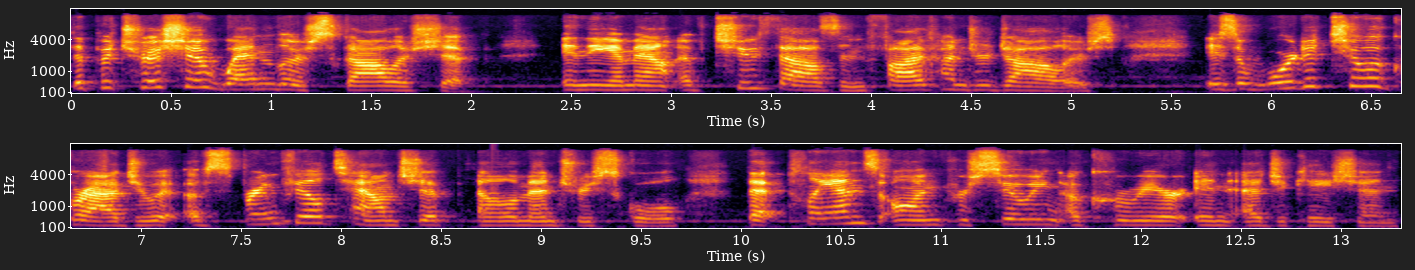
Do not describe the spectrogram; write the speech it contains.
The Patricia Wendler Scholarship in the amount of $2,500 is awarded to a graduate of Springfield Township Elementary School that plans on pursuing a career in education.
